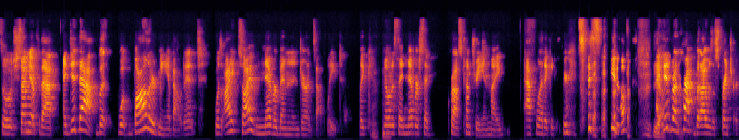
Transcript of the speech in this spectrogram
so she signed me up for that. I did that, but what bothered me about it was I so I have never been an endurance athlete. Like Mhm. notice I never said cross country in my athletic experiences, you know. I did run track, but I was a sprinter.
